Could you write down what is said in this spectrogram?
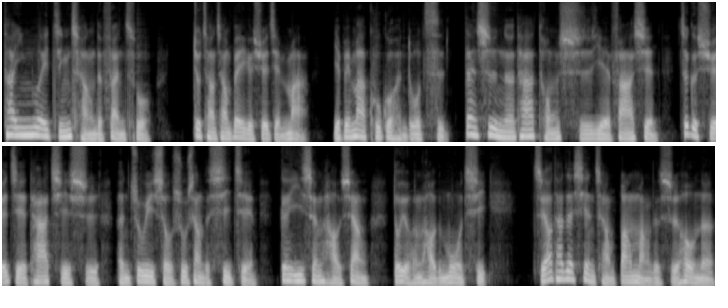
他因为经常的犯错，就常常被一个学姐骂，也被骂哭过很多次。但是呢，他同时也发现，这个学姐她其实很注意手术上的细节，跟医生好像都有很好的默契。只要他在现场帮忙的时候呢，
